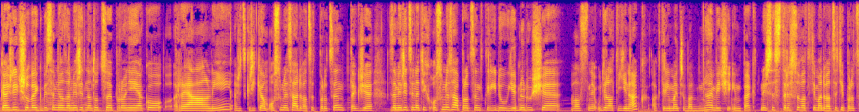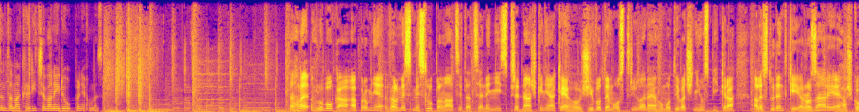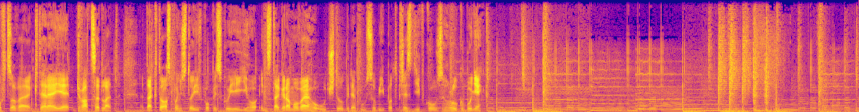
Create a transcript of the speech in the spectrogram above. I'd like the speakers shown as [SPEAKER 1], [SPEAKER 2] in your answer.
[SPEAKER 1] Každý člověk by se měl zaměřit na to, co je pro něj jako reálný, a vždycky říkám 80-20%, takže zaměřit se na těch 80%, který jdou jednoduše vlastně udělat jinak a který mají třeba mnohem větší impact, než se stresovat těma 20%, který třeba nejdou úplně omezit.
[SPEAKER 2] Tahle hluboká a pro mě velmi smysluplná citace není z přednášky nějakého životem ostříleného motivačního speakera, ale studentky Rozárie Haškovcové, které je 20 let. Tak to aspoň stojí v popisku jejího instagramového účtu, kde působí pod přezdívkou Zhluk Buněk.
